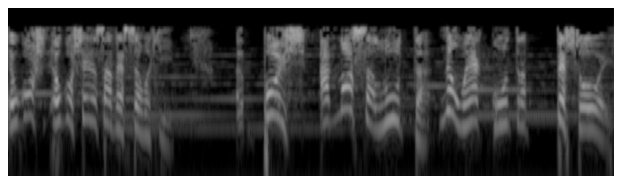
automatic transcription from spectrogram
eu, gost, eu gostei dessa versão aqui. Pois a nossa luta não é contra pessoas,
